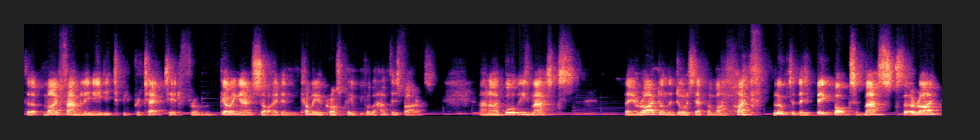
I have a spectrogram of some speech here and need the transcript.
that my family needed to be protected from going outside and coming across people that have this virus. And I bought these masks. They arrived on the doorstep, and my wife looked at this big box of masks that arrived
